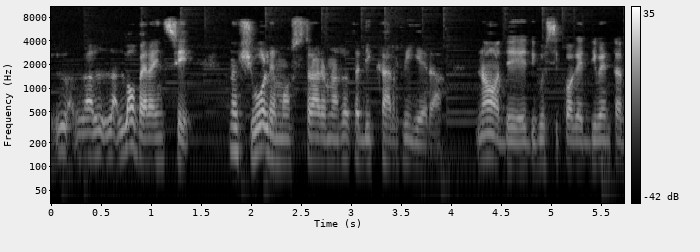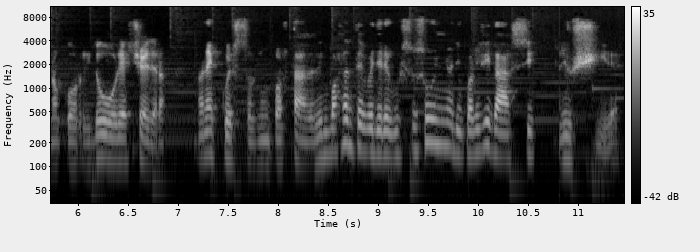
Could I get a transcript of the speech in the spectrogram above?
l- l- l'opera in sé non ci vuole mostrare una sorta di carriera, no? di, di questi qua che diventano corridori, eccetera. Non è questo l'importante, l'importante è vedere questo sogno di qualificarsi, riuscire.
